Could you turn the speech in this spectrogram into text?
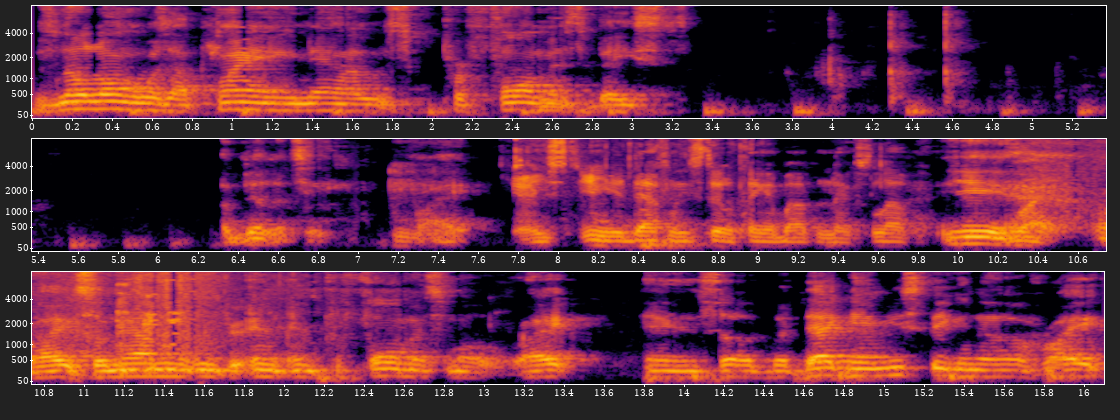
was no longer was I playing now, it was performance based ability, Mhm. right? And you're definitely still thinking about the next level. Yeah, Right. right. So now I'm in, in, in performance mode, right? And so, but that game you're speaking of, right?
